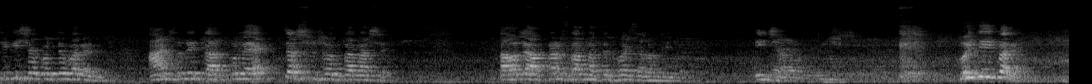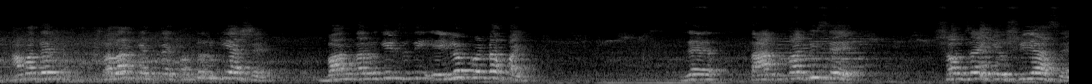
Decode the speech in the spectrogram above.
চিকিৎসা করতে পারেন আর যদি তার কোলে একটা সুসন্তান আসে তাহলে আপনার জান্নাতের ফয়সালা হয়ে যাবে। ইনশাআল্লাহ। হইতেই পারে। আমাদের চলার ক্ষেত্রে কত রুগী আসে? বান্দা রুগীর যদি এই লক্ষণটা পাই যে তার পিছে সব জায়গায় কেউ শুয়ে আছে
